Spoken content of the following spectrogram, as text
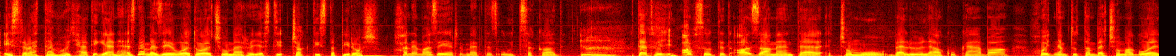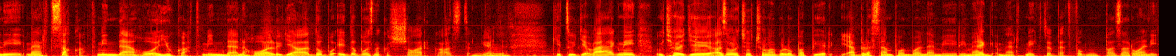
észrevettem, hogy hát igen, ez nem ezért volt olcsó, mert hogy ez ti- csak tiszta piros, hanem azért, mert ez úgy szakad. Tehát, hogy abszolút, tehát azzal ment el egy csomó belőle a kukába, hogy nem tudtam becsomagolni, mert szakadt mindenhol, lyukat mindenhol, ugye a dobo- egy doboznak a sarka, azt Igen. ki tudja vágni, úgyhogy az olcsó csomagolópapír ebből a szempontból nem éri meg, mert még többet fogunk pazarolni,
